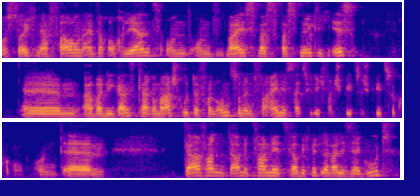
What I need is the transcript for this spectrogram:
aus solchen Erfahrungen einfach auch lernt und, und weiß, was, was möglich ist. Ähm, aber die ganz klare Marschroute von uns und den Verein ist natürlich von Spiel zu Spiel zu gucken. Und ähm, davon, damit fahren wir jetzt, glaube ich, mittlerweile sehr gut,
